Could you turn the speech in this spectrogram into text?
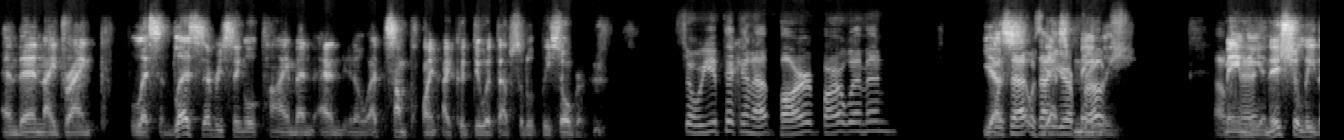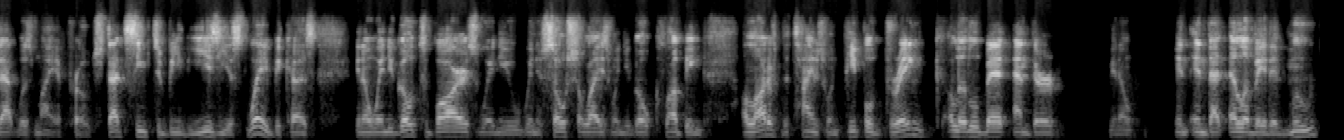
And then I drank less and less every single time and and you know at some point i could do it absolutely sober So were you picking up bar bar women? yes Was that was that yes, your mainly. approach? mainly Okay. initially that was my approach that seemed to be the easiest way because you know when you go to bars when you when you socialize when you go clubbing a lot of the times when people drink a little bit and they're you know in, in that elevated mood.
